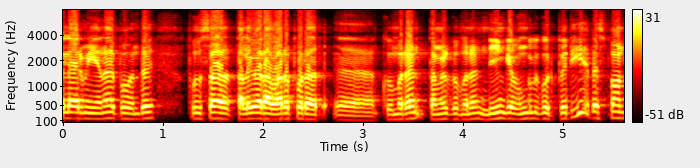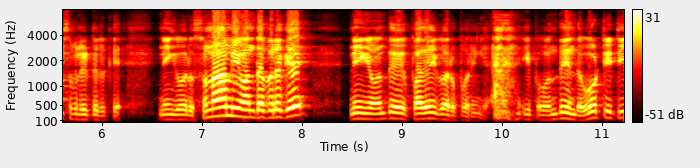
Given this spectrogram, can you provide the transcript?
எல்லாருமே ஏன்னா இப்போ வந்து புதுசாக தலைவராக வரப்போகிறார் குமரன் தமிழ் குமரன். நீங்கள் உங்களுக்கு ஒரு பெரிய ரெஸ்பான்சிபிலிட்டி இருக்குது நீங்கள் ஒரு சுனாமி வந்த பிறகு நீங்கள் வந்து பதவிக்கு வர போகிறீங்க இப்போ வந்து இந்த ஓடிடி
